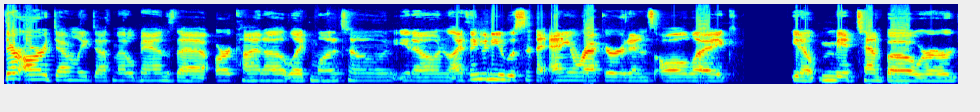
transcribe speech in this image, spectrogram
there are definitely death metal bands that are kind of like monotone you know and i think when you listen to any record and it's all like you know mid-tempo or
